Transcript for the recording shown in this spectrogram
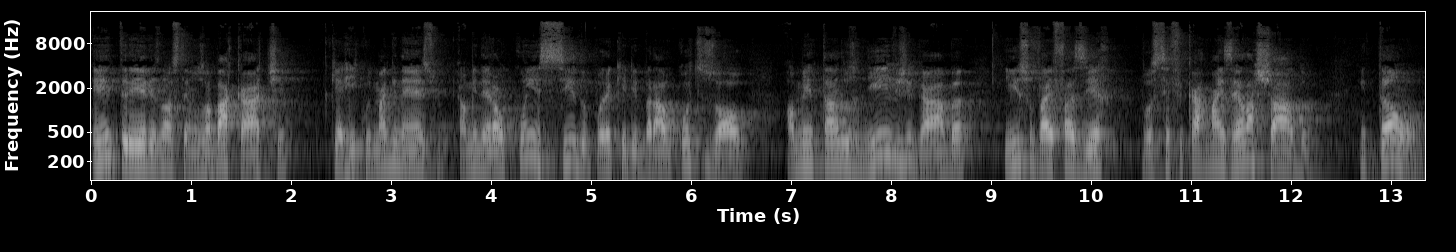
Entre eles nós temos o abacate, que é rico em magnésio, é um mineral conhecido por equilibrar o cortisol, aumentar os níveis de GABA e isso vai fazer você ficar mais relaxado. Então,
